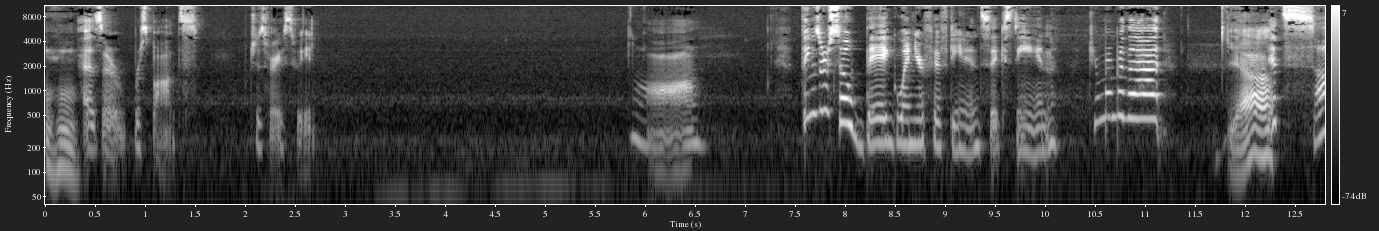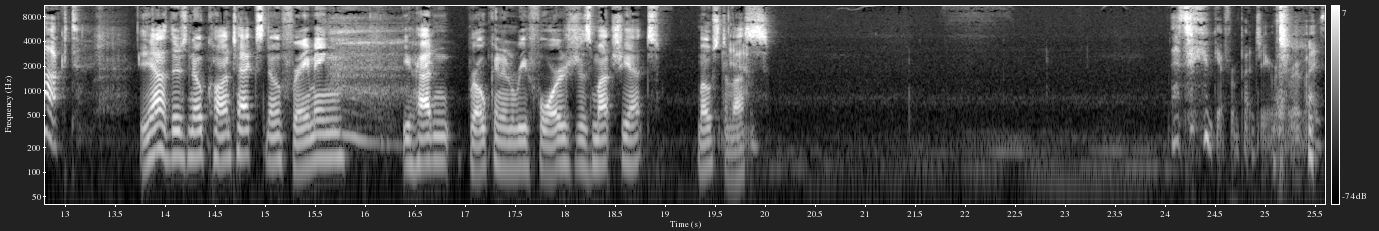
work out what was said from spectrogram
Mm-hmm. as a response, which is very sweet. Aww. Things are so big when you're 15 and 16. Do you remember that? Yeah, It sucked. yeah. There's no context, no framing. You hadn't broken and reforged as much yet. Most of us. That's what you get for punching of ice.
